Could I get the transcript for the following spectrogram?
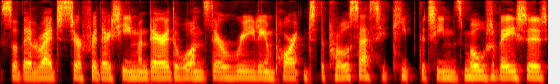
So they'll register for their team and they're the ones they're really important to the process who keep the teams motivated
